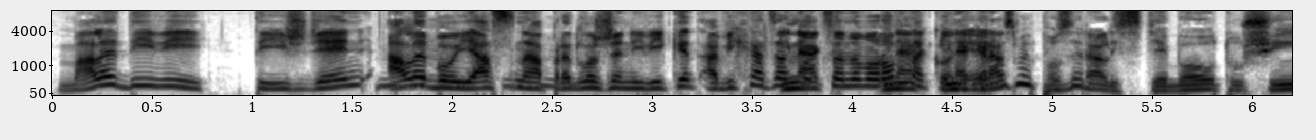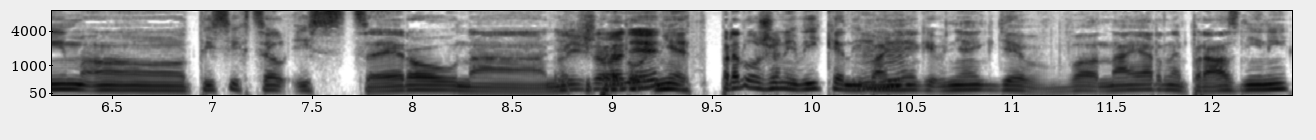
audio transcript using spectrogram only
Maledivy týždeň, alebo jasná predložený víkend a vychádza to cenovo rovnako, inak, nie? raz sme pozerali s tebou, tuším, uh, ty si chcel ísť s dcerou na nejaký Lyžovanie? nie, predložený víkend iba niekde, niekde v, na jarné prázdniny.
